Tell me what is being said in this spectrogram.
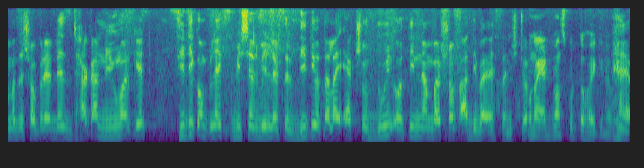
আমাদের শপের address Dhaka New Market City Complex Biswas বিল্ডার্সের দ্বিতীয় তলায় একশো দুই ও তিন number shop Adiba Ehsan store কোনো অ্যাডভান্স করতে হয় কিনা হ্যাঁ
